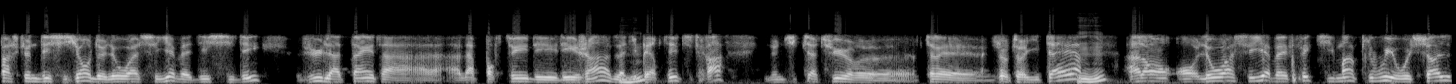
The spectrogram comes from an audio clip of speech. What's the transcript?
parce qu'une décision de l'OACI avait décidé, vu l'atteinte à, à la portée des, des gens, de la Mhm. liberté, etc., d'une dictature euh, très autoritaire. Mhm. Alors, l'OACI avait effectivement cloué au sol,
